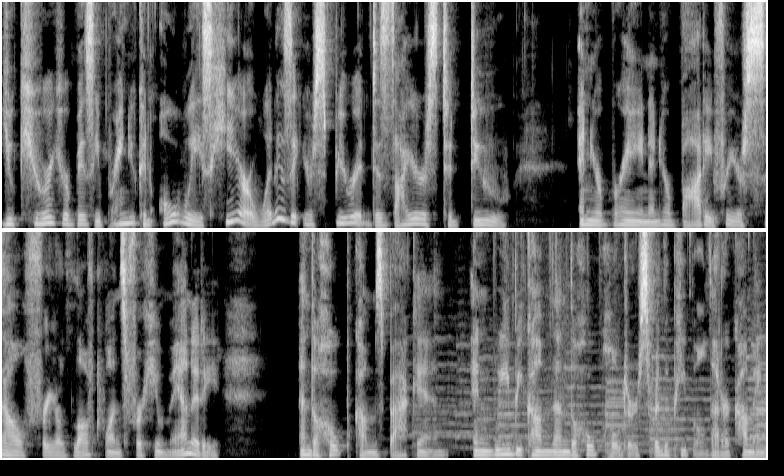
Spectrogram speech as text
you cure your busy brain. You can always hear what is it your spirit desires to do and your brain and your body for yourself, for your loved ones, for humanity and the hope comes back in. And we become then the hope holders for the people that are coming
